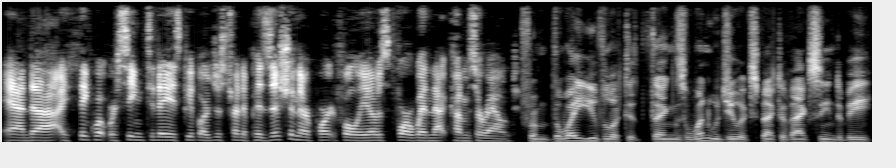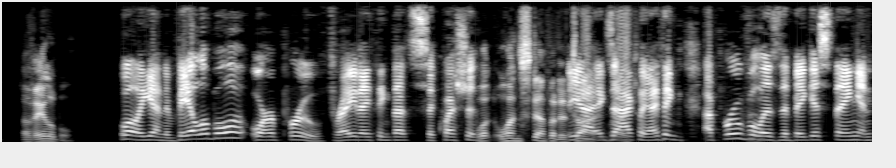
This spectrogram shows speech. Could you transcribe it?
And uh, I think what we're seeing today is people are just trying to position their portfolios for when that comes around. From the way you've looked at things, when would you expect a vaccine to be available? Well, again, available or approved, right? I think that's the question. What, one step at a time. Yeah, exactly. Right? I think approval yeah. is the biggest thing. And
